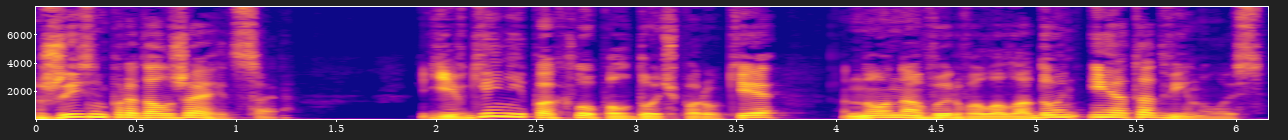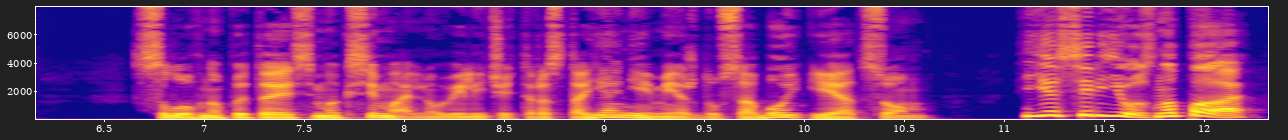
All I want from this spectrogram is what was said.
Жизнь продолжается». Евгений похлопал дочь по руке, но она вырвала ладонь и отодвинулась, словно пытаясь максимально увеличить расстояние между собой и отцом. «Я серьезно, па!»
